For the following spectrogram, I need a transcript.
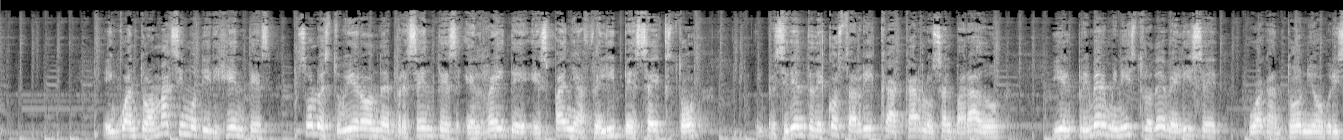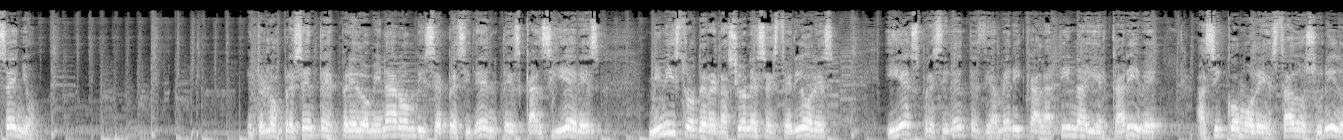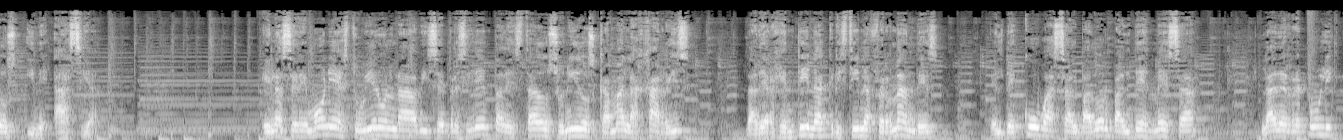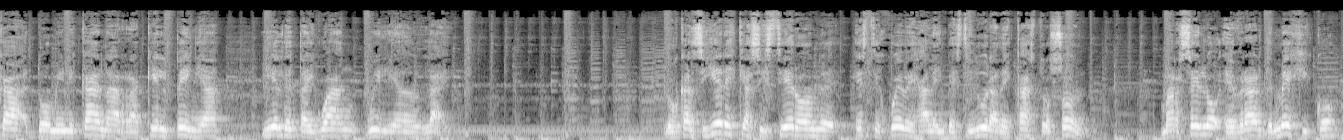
En cuanto a máximos dirigentes, solo estuvieron presentes el rey de España Felipe VI, el presidente de Costa Rica, Carlos Alvarado, y el primer ministro de Belice, Juan Antonio Briceño. Entre los presentes predominaron vicepresidentes, cancilleres, ministros de Relaciones Exteriores y expresidentes de América Latina y el Caribe, así como de Estados Unidos y de Asia. En la ceremonia estuvieron la vicepresidenta de Estados Unidos, Kamala Harris, la de Argentina, Cristina Fernández, el de Cuba Salvador Valdés Mesa, la de República Dominicana Raquel Peña y el de Taiwán William Lai. Los cancilleres que asistieron este jueves a la investidura de Castro son Marcelo Ebrard de México,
